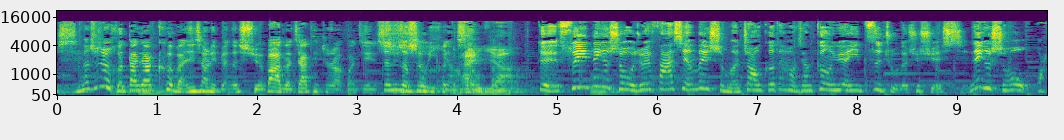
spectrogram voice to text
西。嗯那这就和大家刻板印象里边的学霸的家庭成长环境真的不太一样。对，所以那个时候我就会发现，为什么赵哥他好像更愿意自主的去学习。那个时候哇，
